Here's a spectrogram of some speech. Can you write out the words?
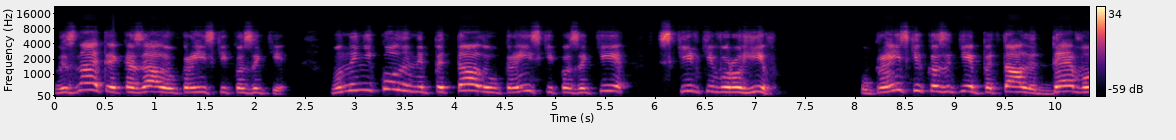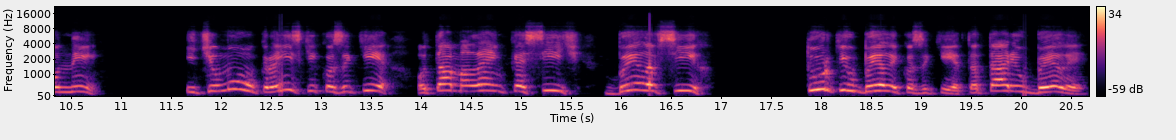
Ви знаєте, як казали українські козаки. Вони ніколи не питали українські козаки, скільки ворогів. Українські козаки питали, де вони. І чому українські козаки, ота маленька Січ, била всіх? Турків били козаки, татарів били,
